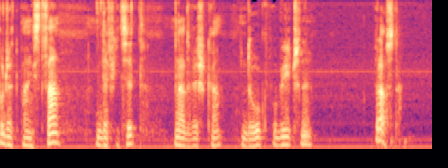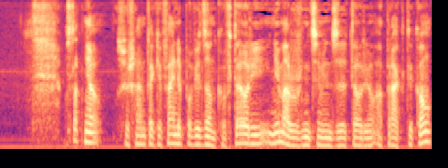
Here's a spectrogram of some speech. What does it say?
Budżet państwa, deficyt, nadwyżka, dług publiczny. Proste. Ostatnio słyszałem takie fajne powiedzonko. W teorii nie ma różnicy między teorią a praktyką,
